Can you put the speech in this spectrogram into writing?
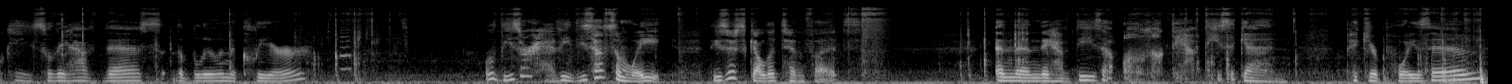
Okay, so they have this, the blue and the clear. Oh, these are heavy. These have some weight. These are skeleton foots. And then they have these. Oh, look, they have these again. Pick your poison.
